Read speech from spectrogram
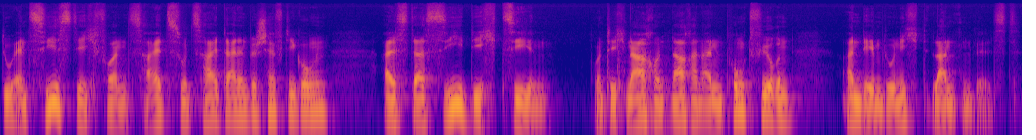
du entziehst dich von Zeit zu Zeit deinen Beschäftigungen, als dass sie dich ziehen und dich nach und nach an einen Punkt führen, an dem du nicht landen willst.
